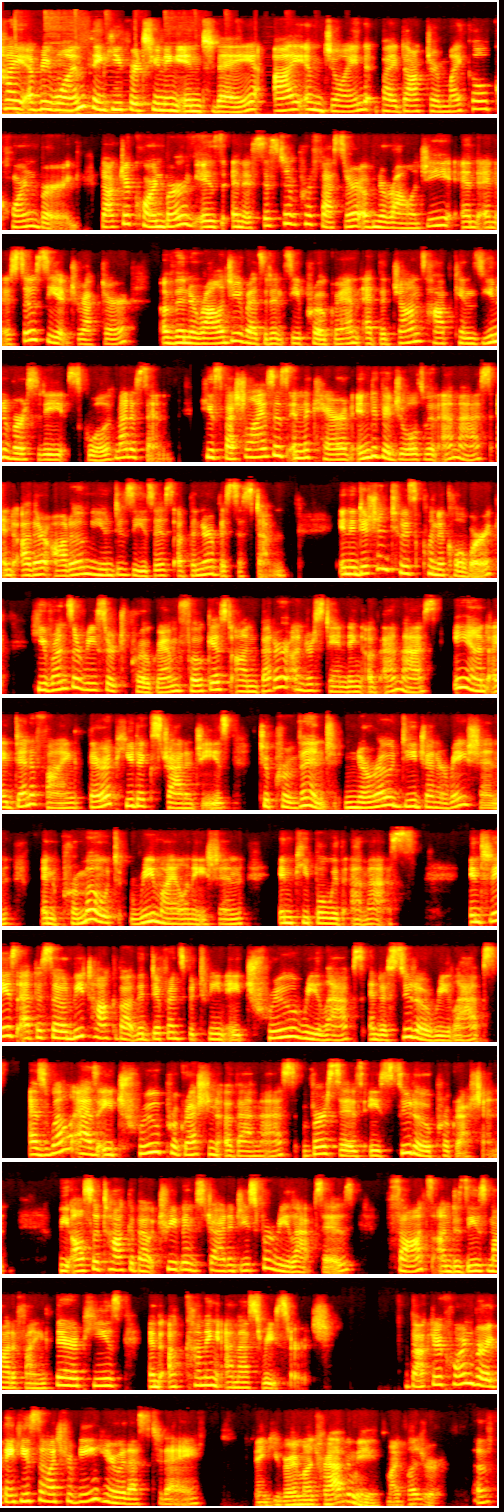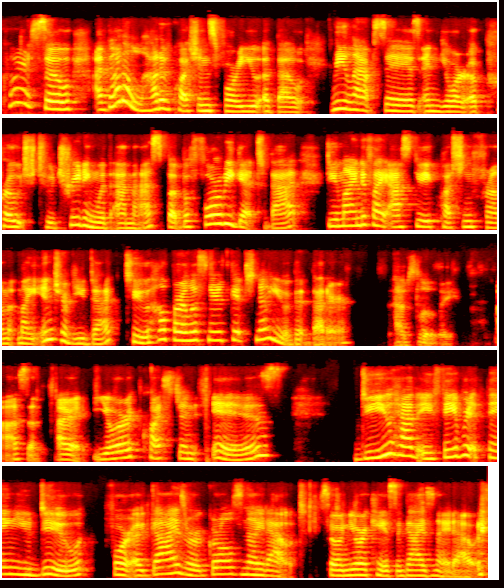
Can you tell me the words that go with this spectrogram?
Hi, everyone. Thank you for tuning in today. I am joined by Dr. Michael Kornberg. Dr. Kornberg is an assistant professor of neurology and an associate director of the neurology residency program at the Johns Hopkins University School of Medicine. He specializes in the care of individuals with MS and other autoimmune diseases of the nervous system. In addition to his clinical work, he runs a research program focused on better understanding of MS and identifying therapeutic strategies to prevent neurodegeneration and promote remyelination in people with MS. In today's episode, we talk about the difference between a true relapse and a pseudo relapse, as well as a true progression of MS versus a pseudo progression. We also talk about treatment strategies for relapses thoughts on disease modifying therapies, and upcoming MS research. Dr. Kornberg, thank you so much for being here with us today. Thank you very much for having me. It's my pleasure. Of course. So, I've got a lot of questions for you about relapses and your approach to treating with MS. But before we get to that, do you mind if I ask you a question from my interview deck to help our listeners get to know you a bit better? Absolutely. Awesome. All right. Your question is do you have a favorite thing you do for a guy's or a girl's night out? So in your case, a guy's night out.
